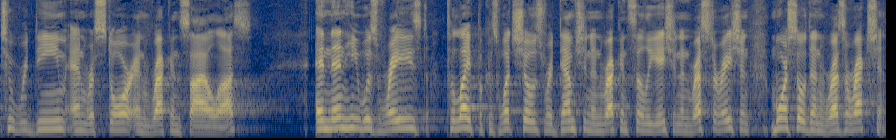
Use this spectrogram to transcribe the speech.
to redeem and restore and reconcile us. And then he was raised to life because what shows redemption and reconciliation and restoration more so than resurrection?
